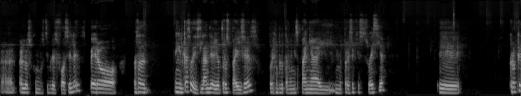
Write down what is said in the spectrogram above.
a, a los combustibles fósiles, pero, o sea, en el caso de Islandia y otros países, por ejemplo, también España y me parece que Suecia, eh, creo, que,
